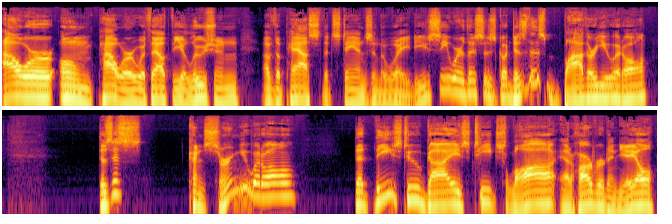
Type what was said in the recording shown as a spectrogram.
our own power without the illusion of the past that stands in the way. Do you see where this is going? Does this bother you at all? Does this concern you at all? That these two guys teach law at Harvard and Yale?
